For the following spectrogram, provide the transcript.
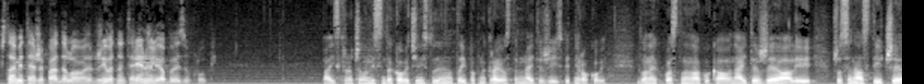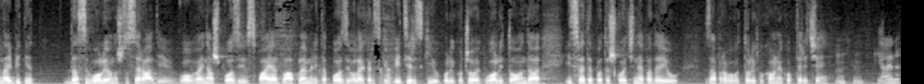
Šta vam je teže padalo, život na terenu ili obaveze u klubi? Pa iskreno čemu mislim da kao većini studenta ipak na kraju ostane najteži ispitni rokovi. To nekako ostane onako kao najteže, ali što se nas tiče, najbitnije da se voli ono što se radi. Ovaj naš poziv spaja dva plemenita poziva, lekarski i oficirski. Ukoliko čovek voli to, onda i sve te poteškoće ne padaju zapravo toliko kao neko opterećenje. Mm -hmm. Jelena?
